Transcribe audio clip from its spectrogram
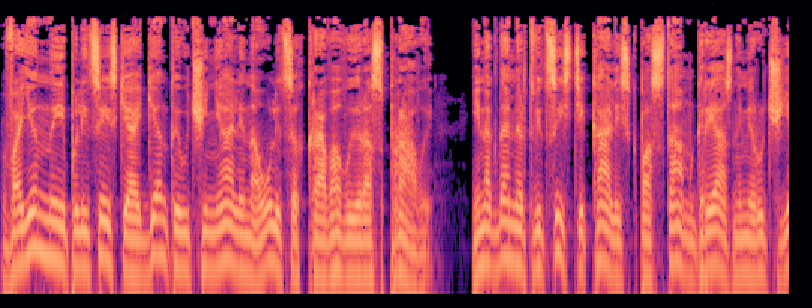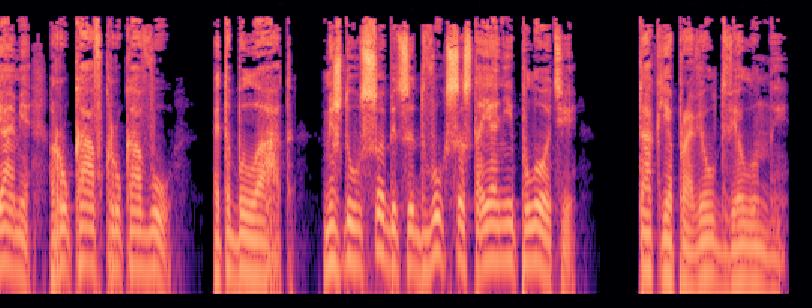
Военные и полицейские агенты учиняли на улицах кровавые расправы. Иногда мертвецы стекались к постам грязными ручьями, рукав к рукаву, это был ад, междоусобицы двух состояний плоти. Так я провел две луны.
